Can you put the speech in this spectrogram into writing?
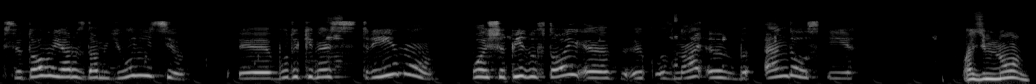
Після того я роздам юнітів, е, буде кінець стріму. Ой, ще піду в той, в, в, е, в Endels і А зі мною?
